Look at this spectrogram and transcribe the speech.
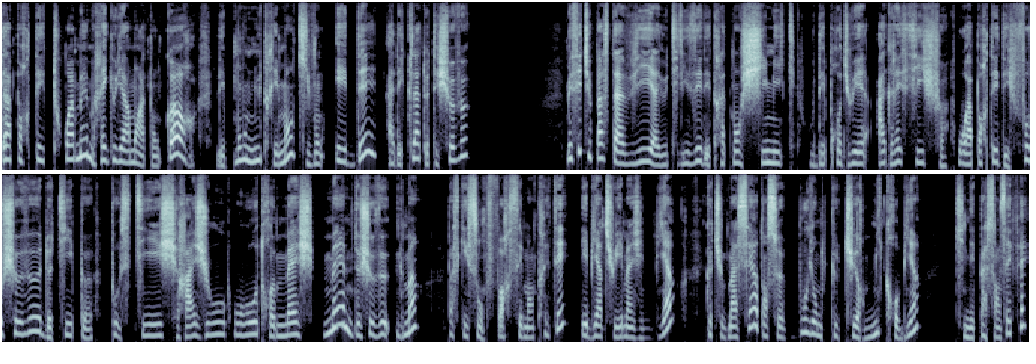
d'apporter toi-même régulièrement à ton corps les bons nutriments qui vont aider à l'éclat de tes cheveux. Mais si tu passes ta vie à utiliser des traitements chimiques ou des produits agressifs ou à porter des faux cheveux de type postiche, rajout ou autres mèches, même de cheveux humains, parce qu'ils sont forcément traités, eh bien tu imagines bien que tu macères dans ce bouillon de culture microbien qui n'est pas sans effet.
